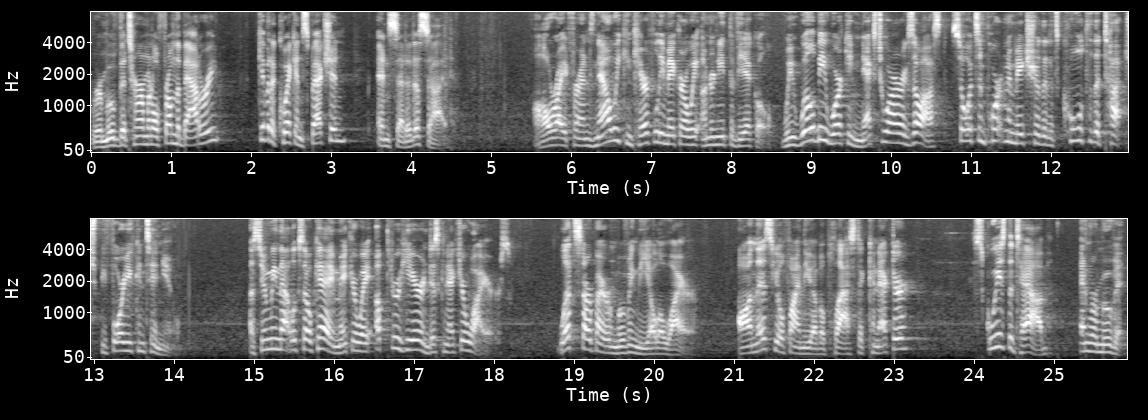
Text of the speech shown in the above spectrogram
Remove the terminal from the battery, give it a quick inspection, and set it aside. All right, friends, now we can carefully make our way underneath the vehicle. We will be working next to our exhaust, so it's important to make sure that it's cool to the touch before you continue. Assuming that looks okay, make your way up through here and disconnect your wires. Let's start by removing the yellow wire. On this, you'll find that you have a plastic connector. Squeeze the tab and remove it.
